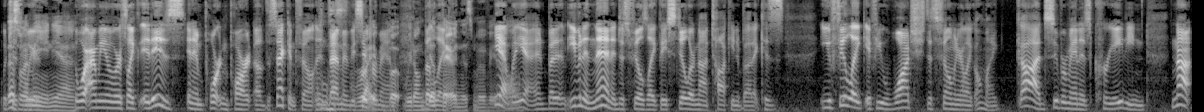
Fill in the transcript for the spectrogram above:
which That's is what weird. I mean. Yeah, Where I mean, where it's like it is an important part of the second film in Batman v Right, Superman, but we don't but, get like- there in this movie. yeah, but yeah, and but even in then, it just feels like they still are not talking about it because you feel like if you watch this film and you're like, oh my god, Superman is creating not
